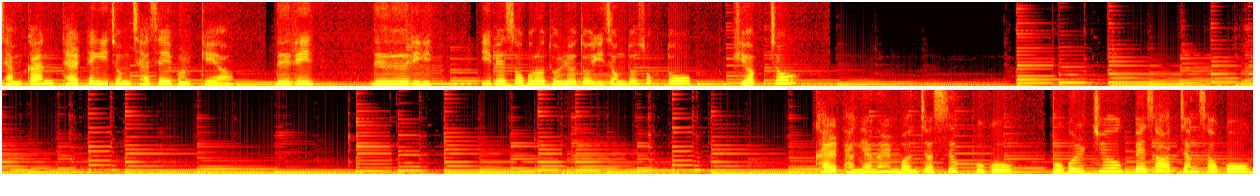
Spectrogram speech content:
잠깐 달팽이 좀 자세히 볼게요. 느릿, 느릿. 입에 속으로 돌려도 이 정도 속도 귀엽죠? 갈 방향을 먼저 쓱 보고 목을 쭉 빼서 앞장서고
